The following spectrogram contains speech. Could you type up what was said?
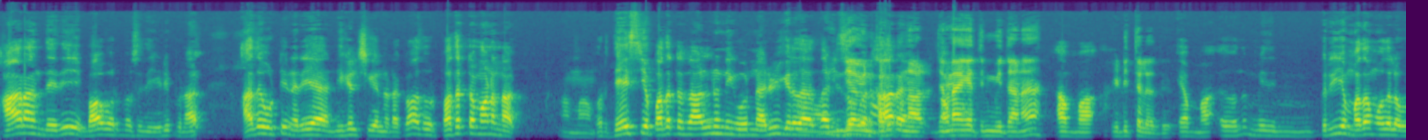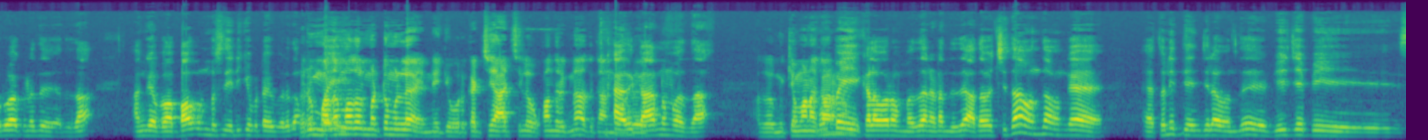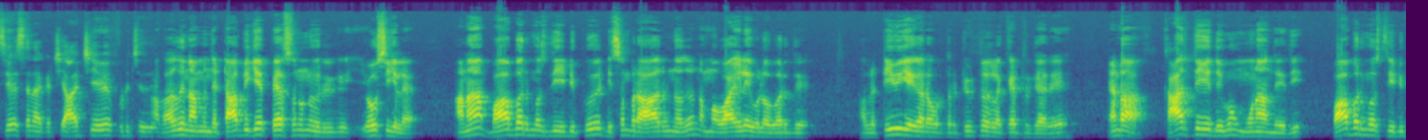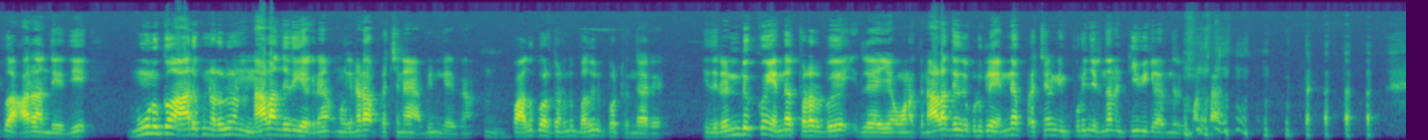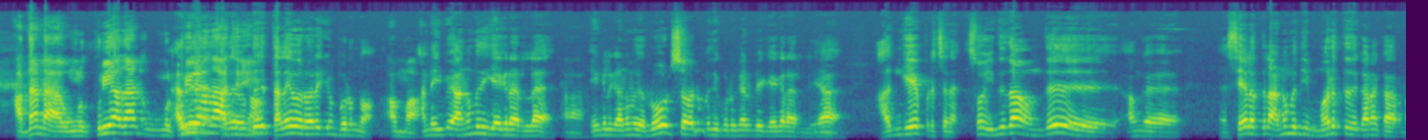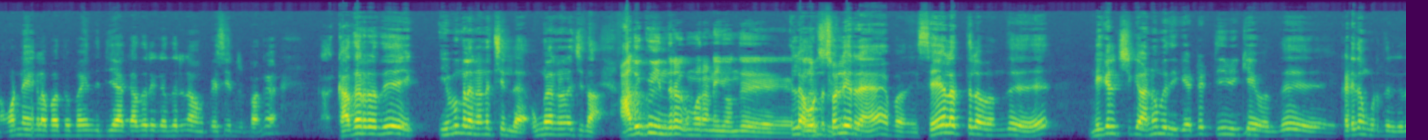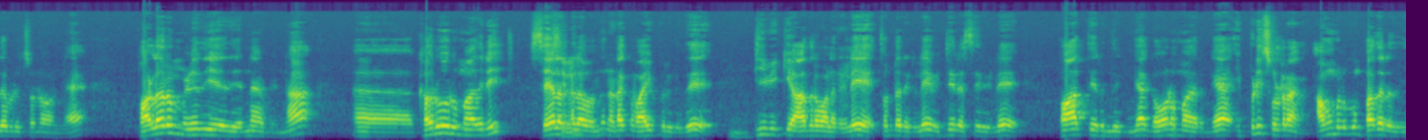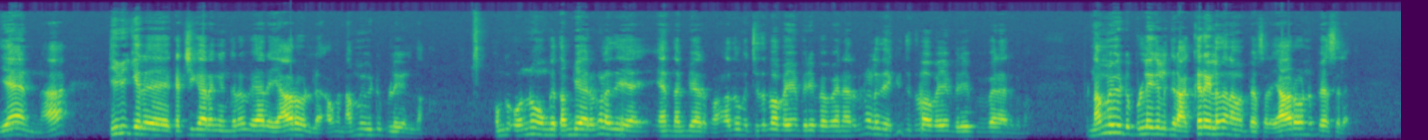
ஆறாம் தேதி பாபர் மசூதி இடிப்பு நாள். அதை ஒட்டி நிறைய நிகழ்ச்சிகள் நடக்கும். அது ஒரு பதட்டமான நாள். ஆமா. ஒரு தேசிய பதட்ட நாள்னு நீங்க ஒண்ணு அறிவிக்கிறதா இருந்தா ஜனநாயகத்தின் மீதான ஆமா. இடித்தல் அது. ஆமா. அது வந்து பெரிய மதம் முதல்ல உருவாக்குனது அதுதான். அங்க பாபர் மசூதி இடிக்கப்பட்ட பிறகு வெறும் மத மோதல் மட்டும் இல்ல இன்னைக்கு ஒரு கட்சி ஆட்சியில உட்காந்துருக்குன்னா அதுக்கு அது காரணம் அதுதான் அது ஒரு முக்கியமான மும்பை கலவரம் தான் நடந்தது. அதை வச்சுதான் வந்து அவங்க தொண்ணூத்தி அஞ்சுல வந்து பிஜேபி சிவசேனா கட்சி ஆட்சியவே பிடிச்சது. அதாவது நம்ம இந்த டாபிக்கே பேசணும்னு இருக்கு யோசிக்கல. ஆனா பாபர் மஸ்தி இடிப்பு டிசம்பர் ஆறுன்னதும் நம்ம வாயில இவ்வளவு வருது. அதுல டிவி கேக்கார ஒருத்தர் ட்விட்டர்ல கேட்டிருக்காரு. ஏன்டா கார்த்திகை தீபம் மூணாம் தேதி பாபர் மஸ்தி இடிப்பு ஆறாம் தேதி மூணுக்கும் ஆறுக்கும் நடுவில் நான் நாலாம் தேதி கேட்குறேன் உங்களுக்கு என்னடா பிரச்சனை அப்படின்னு கேட்குறான். இப்போ அதுக்கு ஒருத்தர் வந்து பதில் போட்டிருந்தாரு. இது ரெண்டுக்கும் என்ன தொடர்பு? இதுல உனக்கு நாலாம் தேதி கொடுக்கல என்ன பிரச்சனை நீ புரிஞ்சிருந்தா நான் டிவிக்குள்ள இருந்திருக்க மாட்டேன். அதான்டா உங்களுக்கு புரியாதான் உங்களுக்கு புரியலதான் வந்து தலைவர் வரைக்கும் பொருந்தோம். ஆமா. அன்னைக்கு போய் அனுமதி கேக்குறாருல்ல? ஆ. எங்களுக்கு அனுமதி ரோட் ஷோ அனுமதி கொடுங்கன்னு போய் கேக்குறாரு இல்லையா? அங்கேயே பிரச்சனை. சோ இதுதான் வந்து அவங்க சேலத்துல அனுமதி மறுத்ததுக்கான காரணம். உடனே எங்களை பார்த்து பயந்துட்டியா கதறு கதறுன்னு அவங்க பேசிட்டு இருப்பாங்க. கதறது இவங்களை நினைச்சு இல்ல உங்களை நினைச்சுதான் அதுக்கும் இந்திரகுமார் அன்னைக்கு வந்து இல்ல ஒண்ணு சொல்லிடுறேன். இப்ப சேலத்துல வந்து நிகழ்ச்சிக்கு அனுமதி கேட்டு டிவிக்கே வந்து கடிதம் கொடுத்துருக்குது அப்படின்னு சொன்ன உடனே பலரும் எழுதியது என்ன அப்படின்னா கரூர் மாதிரி சேலத்துல வந்து நடக்க வாய்ப்பு இருக்குது. டிவிக்கு ஆதரவாளர்களே தொண்டர்களே விஜய் ரசிகர்களே பார்த்து இருந்துக்குங்க கவனமா இருங்க. இப்படி சொல்றாங்க. அவங்களுக்கும் பதறுது. ஏன்னா டிவிக்கு கட்சிக்காரங்கிற வேற யாரும் இல்லை. அவங்க நம்ம வீட்டு பிள்ளைகள் தான். உங்க ஒன்றும் உங்க தம்பியா இருக்கும் அல்லது என் தம்பியா இருக்கும் அது உங்க சித்தப்பா பையன் பெரிய பையனா இருக்கணும் அல்லது எங்க சித்தப்பா பையன் பெரிய பையனா இருக்கணும். நம்ம வீட்டு பிள்ளைகளுங்கிற அக்கறையில தான் நம்ம பேசுறோம். யாரோ ஒன்றும் பேசல.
